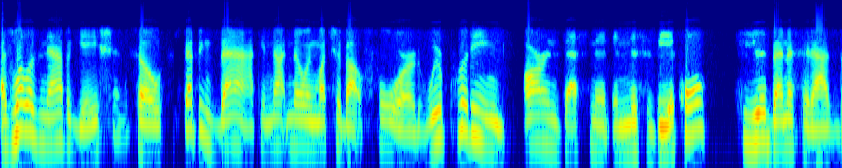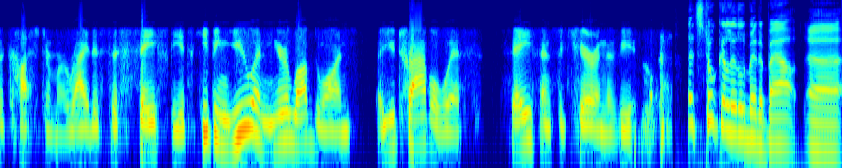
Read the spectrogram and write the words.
as well as navigation. So, stepping back and not knowing much about Ford, we're putting our investment in this vehicle to your benefit as the customer, right? It's the safety. It's keeping you and your loved ones that you travel with safe and secure in the vehicle. Let's talk a little bit about uh,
